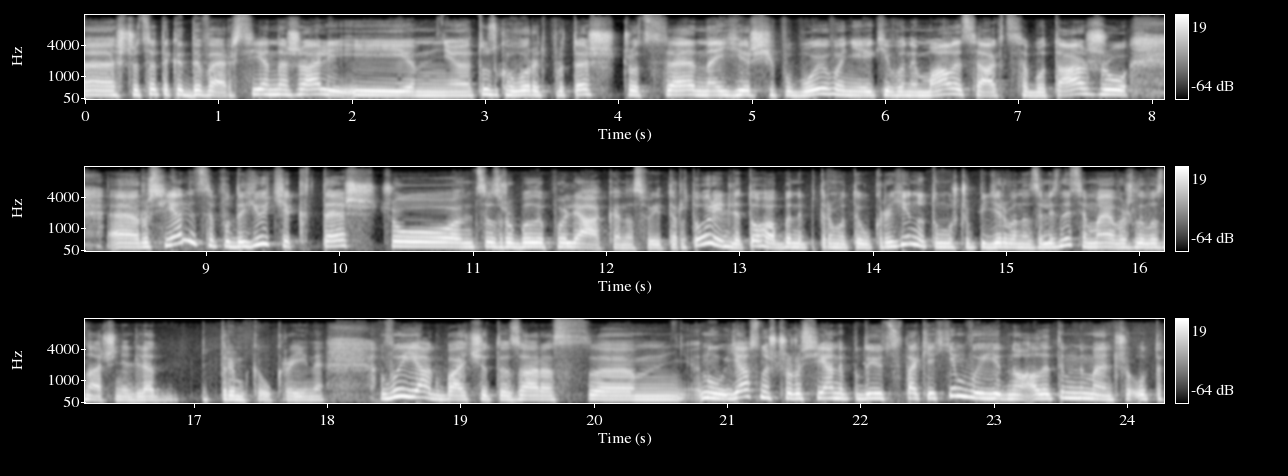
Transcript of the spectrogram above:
Е, Що це таке диверсія, на жаль, і Туск говорить про те, що це найгірші побоювання, які вони мали. Це акт саботажу. Е, Росіяни це подають як те, що це зробили поляки на своїй території для того, аби не підтримати Україну, тому що підірвана залізниця має важливе значення для підтримки України. Ви як бачите зараз? ем, Ну ясно, що росіяни подаються так, як їм вигідно, але тим не менше, от е,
